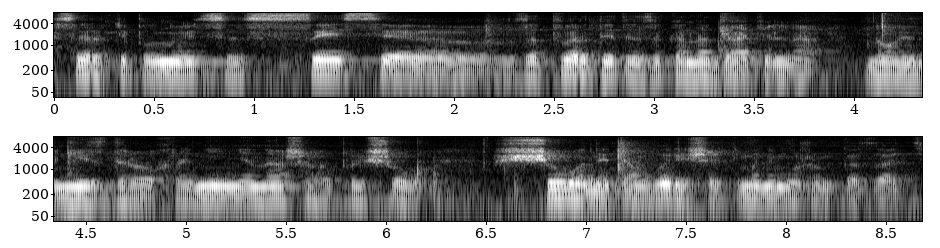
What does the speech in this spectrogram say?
серпня планується сесія, затвердити законодательно новий міністр здравоохранення нашого прийшов. Що вони там вирішать, ми не можемо казати.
